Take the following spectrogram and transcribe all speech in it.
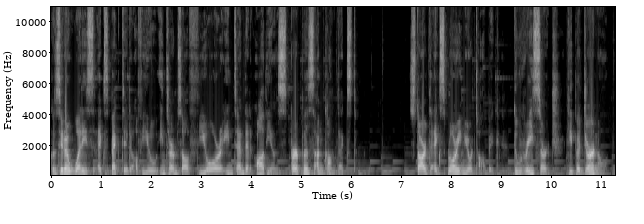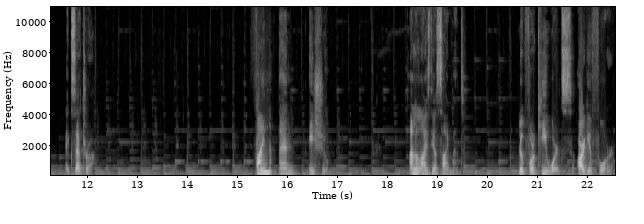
Consider what is expected of you in terms of your intended audience, purpose, and context. Start exploring your topic, do research, keep a journal, etc. Find an issue. Analyze the assignment. Look for keywords, argue for,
